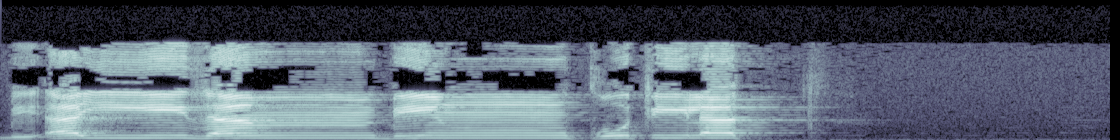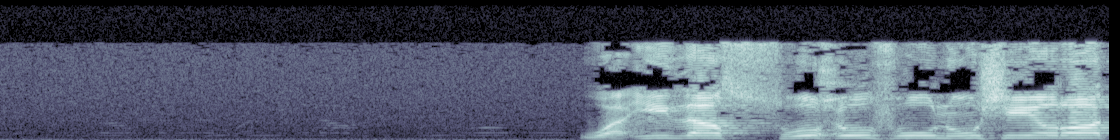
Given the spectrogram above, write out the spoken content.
بأي ذنب قتلت وإذا الصحف نشرت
